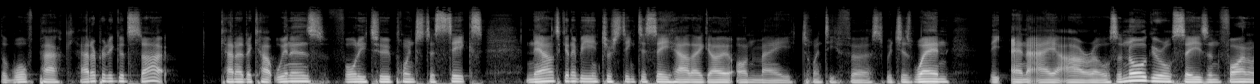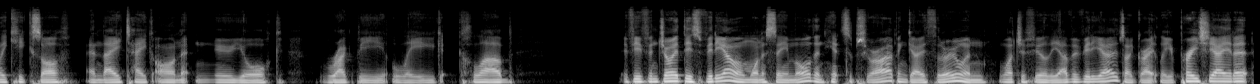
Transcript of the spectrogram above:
the Wolfpack had a pretty good start. Canada Cup winners, 42 points to 6. Now it's going to be interesting to see how they go on May 21st, which is when the NARL's inaugural season finally kicks off and they take on New York Rugby League Club. If you've enjoyed this video and want to see more, then hit subscribe and go through and watch a few of the other videos. I greatly appreciate it.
